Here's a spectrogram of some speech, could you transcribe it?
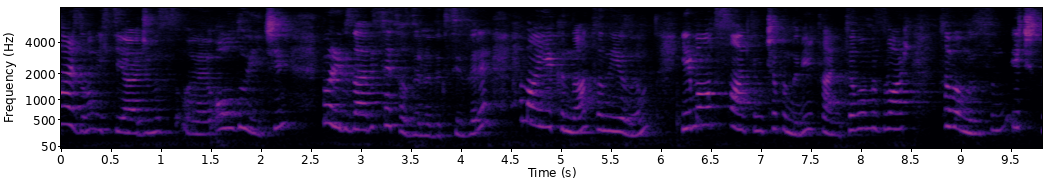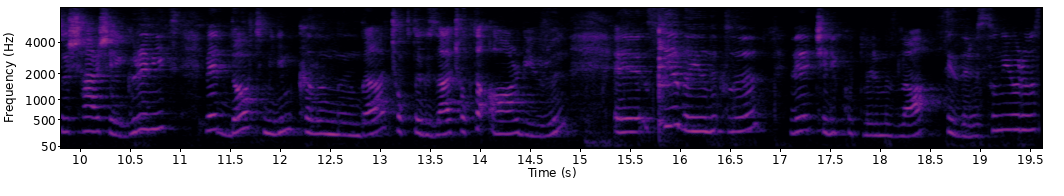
her zaman ihtiyacımız e, olduğu için böyle güzel bir set hazırladık sizlere. Hemen yakından tanıyalım. 26 santim çapında bir tane tavamız var. Tavamızın iç dış her şey granit ve 4 milim kalınlığında çok da güzel, çok da ağır bir ürün. Ee, dayanıklı ve çelik kuplarımızla sizlere sunuyoruz.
